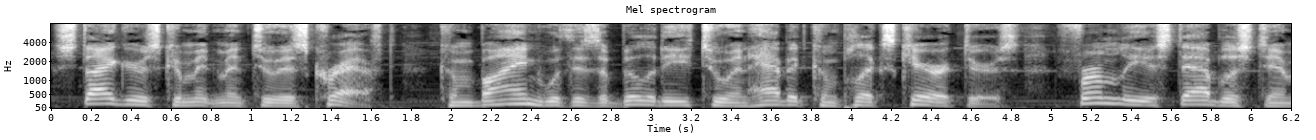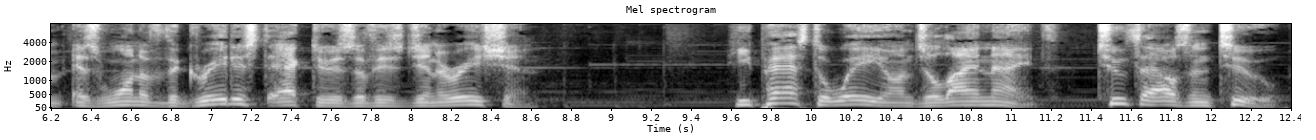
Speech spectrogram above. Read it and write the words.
Steiger's commitment to his craft, combined with his ability to inhabit complex characters, firmly established him as one of the greatest actors of his generation. He passed away on July 9, 2002,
